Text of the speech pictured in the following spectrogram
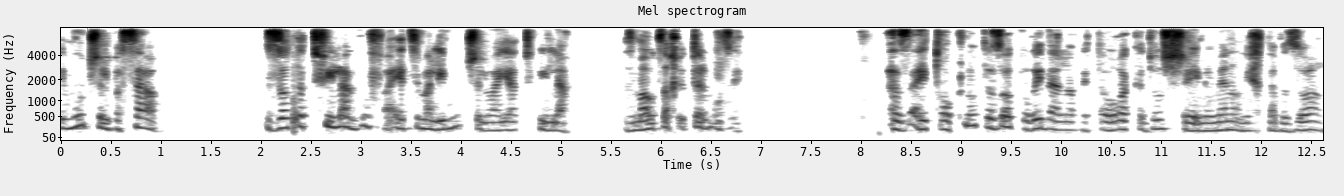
לימוד של בשר. זאת התפילה גופה, עצם הלימוד שלו היה תפילה. אז מה הוא צריך יותר מזה? אז ההתרוקנות הזאת הורידה עליו את האור הקדוש שממנו נכתב הזוהר.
